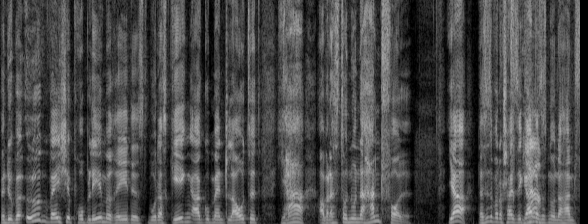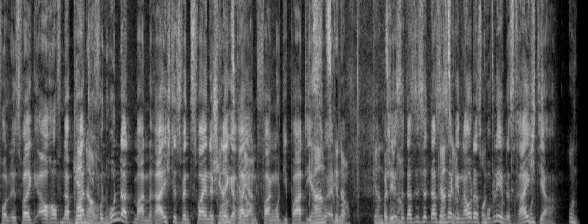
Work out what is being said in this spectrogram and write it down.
wenn du über irgendwelche Probleme redest, wo das Gegenargument lautet, ja, aber das ist doch nur eine Handvoll. Ja, das ist aber doch scheißegal, ja. dass es nur eine Handvoll ist, weil auch auf einer Party genau. von 100 Mann reicht es, wenn zwei eine Schlägerei genau. anfangen und die Party Ganz ist zu Ende. Genau. Ganz Verstehst genau. du, das ist, das ist ja genau, genau das Problem, und, das reicht und, ja. Und,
